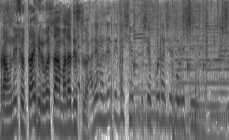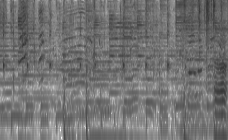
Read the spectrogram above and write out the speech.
ब्राउनिश होता हिरवसा आम्हाला दिसलं. अरे म्हणजे त्याची शेप शेपूट अशी थोडीशी. हो.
